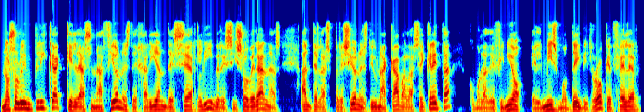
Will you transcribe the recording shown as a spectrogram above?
no solo implica que las naciones dejarían de ser libres y soberanas ante las presiones de una cábala secreta, como la definió el mismo David Rockefeller,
